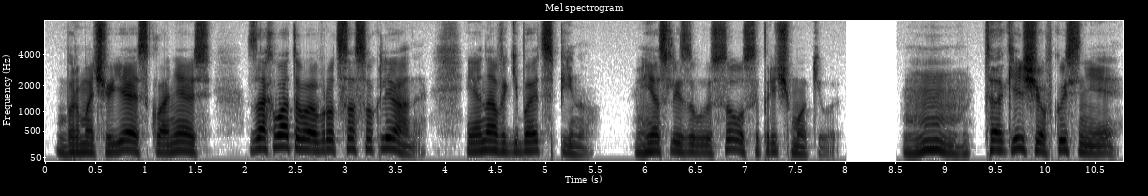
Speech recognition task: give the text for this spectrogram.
— бормочу я и склоняюсь, захватывая в рот сосок Лианы, и она выгибает спину. Я слизываю соус и причмокиваю. Ммм, так еще вкуснее.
